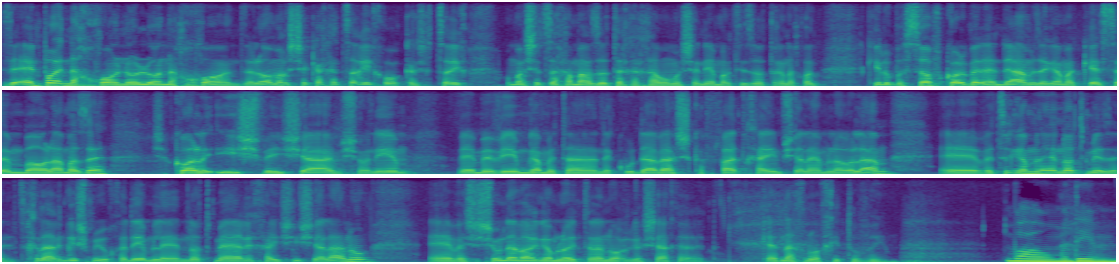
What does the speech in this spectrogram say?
זה אין פה נכון או לא נכון, זה לא אומר שככה צריך או ככה צריך, או מה שצריך אמר זה יותר חכם, או מה שאני אמרתי זה יותר נכון. כאילו בסוף כל בן אדם זה גם הקסם בעולם הזה, שכל איש ואישה הם שונים. והם מביאים גם את הנקודה והשקפת חיים שלהם לעולם, אה, וצריך גם ליהנות מזה, צריך להרגיש מיוחדים, ליהנות מהערך האישי שלנו, אה, וששום דבר גם לא ייתן לנו הרגשה אחרת, כי אנחנו הכי טובים. וואו, מדהים.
